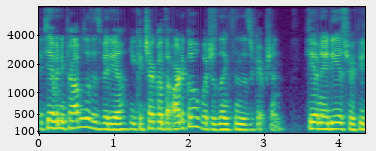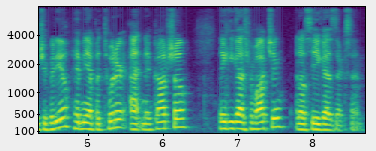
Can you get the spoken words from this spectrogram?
If you have any problems with this video, you can check out the article, which is linked in the description. If you have any ideas for a future video, hit me up at Twitter at Nick Godshall. Thank you guys for watching, and I'll see you guys next time.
